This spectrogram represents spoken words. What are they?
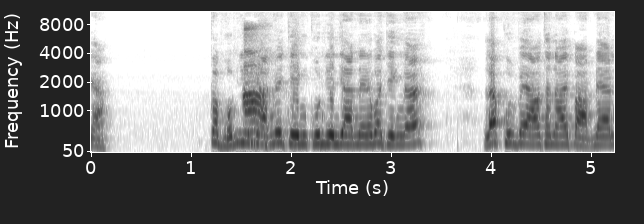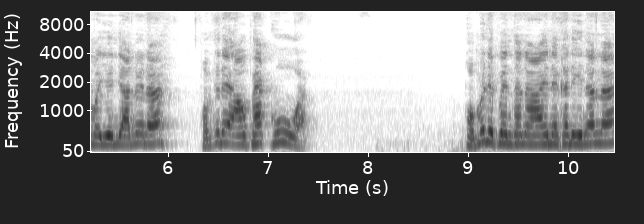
ไงก็ผมยืนยันอ่าไม่จริง คุณยืนยันเลยว่าจริงนะแล้วคุณไปเอาทนายปากแดนมายืนยันด้วยนะผมจะได้เอาแพ็คคู่อะผมไม่ได้เป็นทนายในคดีนั้นนะ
